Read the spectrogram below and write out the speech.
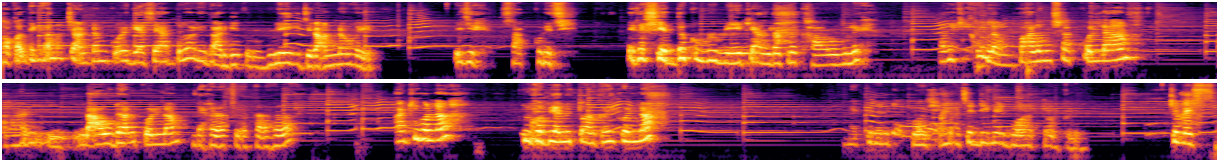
সকাল থেকে রান্না চান টান করে গ্যাসে হাত দেবো, আগে গার্গিল করব ভুলে গেছি, রান্না হয়ে। এই যে শাক করেছি, এটা সেদ্ধ করব মেয়েকে আলাদা করে খাওয়াবো বলে। আমি কী করলাম? পালং শাক করলাম আর লাউ ডাল করলাম, দেখা যাচ্ছে কথা হলো। আর কি করলাম ফুলকপি আলুর তরকারি করলাম। একটা ডিমের বড়ার তরকারি। চলে এসছি,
